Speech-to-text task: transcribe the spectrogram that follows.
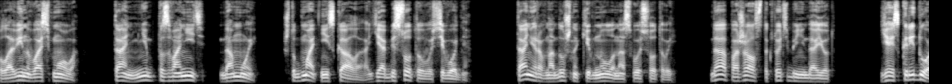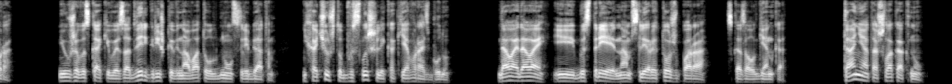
«Половина восьмого. Тань, мне позвонить домой, чтобы мать не искала, а я без сотового сегодня». Таня равнодушно кивнула на свой сотовый. «Да, пожалуйста, кто тебе не дает?» «Я из коридора». И уже выскакивая за дверь, Гришка виновато улыбнулся ребятам. «Не хочу, чтобы вы слышали, как я врать буду». «Давай, давай, и быстрее, нам с Лерой тоже пора», — сказал Генка. Таня отошла к окну.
